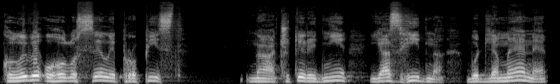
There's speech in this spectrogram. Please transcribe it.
коли ви оголосили про піст на чотири дні, я згідна, бо для мене,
